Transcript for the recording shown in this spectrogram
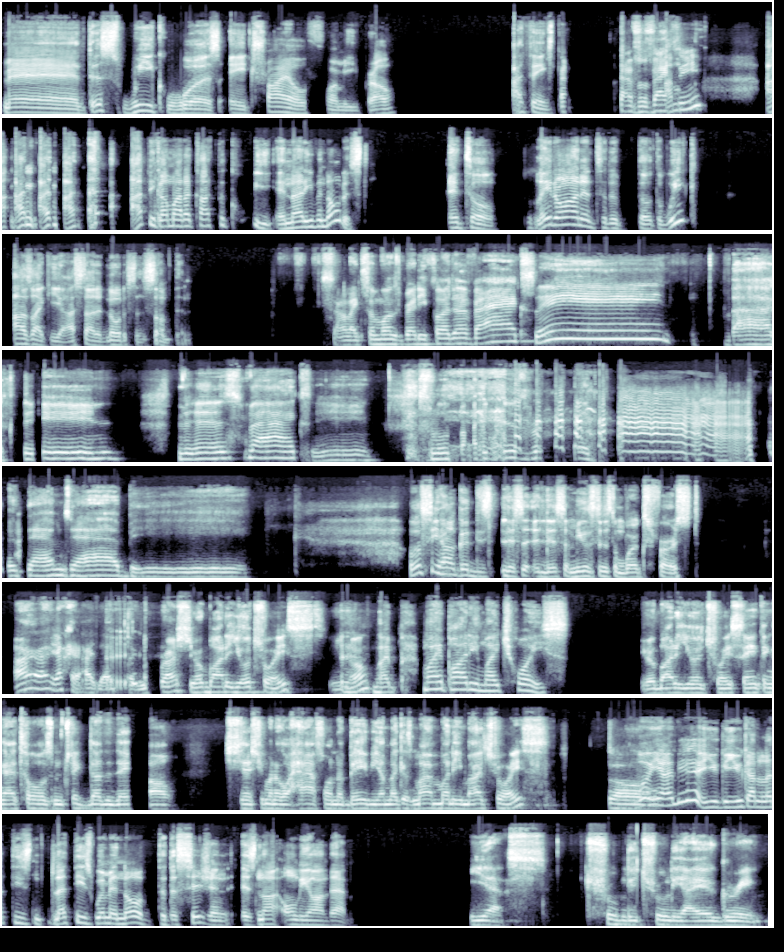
Man, this week was a trial for me, bro. I think Time for vaccine? I I, I, I, I think I might have caught the cootie and not even noticed until later on into the, the, the week. I was like, yeah, I started noticing something. Sound like someone's ready for the vaccine. Vaccine. this Vaccine. Smooth body is red. Damn jabby. We'll see how good this this, this immune system works first. All right, yeah, I, I, I, no rush. Your body, your choice. You know, My my body, my choice. your body, your choice. Same thing I told some chick the other day about. She said she want to go half on the baby. I'm like, it's my money, my choice. So Well, yeah, I mean, yeah, you you gotta let these let these women know the decision is not only on them. Yes, truly, truly, I agree.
